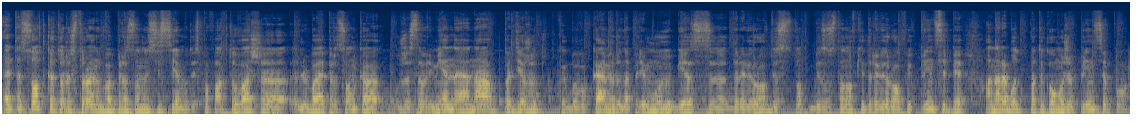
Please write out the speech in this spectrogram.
это софт, который встроен в операционную систему. То есть по факту ваша любая операционка уже современная, она поддерживает как бы веб-камеру напрямую без э, драйверов, без, без установки драйверов. И в принципе она работает по такому же принципу.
